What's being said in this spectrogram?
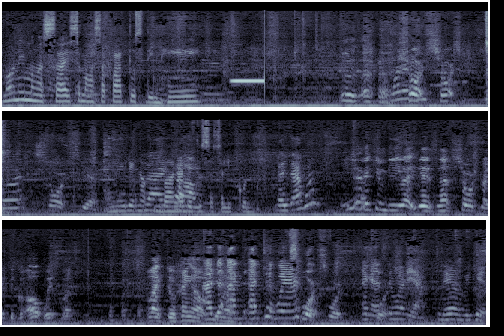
Top. Mo ni mga size sa mga sapatos din he. Uh, shorts, shorts. Shorts, yeah. Amili na Like, akong bana um, dito sa, sa likod. Like that one? Yeah, it can be like this. Not shorts like to go out with, but like to hang out. At you the know. act, active wear? Sport, sport. I guess sport. the one, yeah. There we go.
